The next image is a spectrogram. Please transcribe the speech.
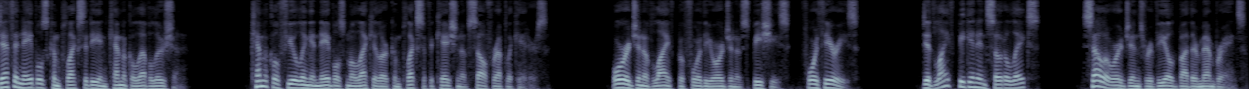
Death enables complexity and chemical evolution. Chemical fueling enables molecular complexification of self replicators. Origin of life before the origin of species, four theories. Did life begin in soda lakes? Cell origins revealed by their membranes.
